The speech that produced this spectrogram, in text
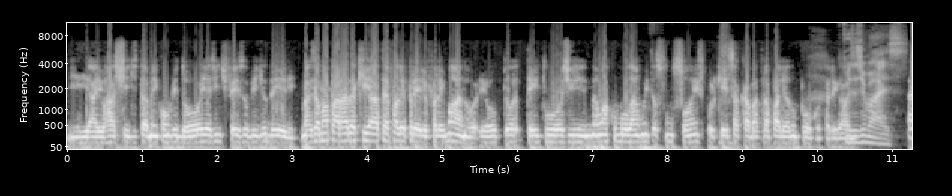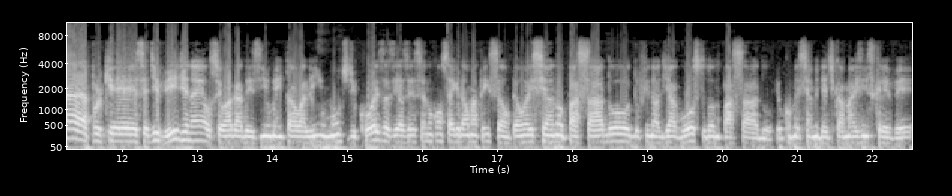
E aí o Rashid também convidou e a gente fez o vídeo dele. Mas é uma parada que até falei pra ele, eu falei, mano, eu tô, tento hoje não acumular muitas funções, porque isso acaba atrapalhando um pouco, tá ligado? Coisa demais. É, porque você divide, né, o seu HDzinho mental ali em um monte de coisas e às vezes você não consegue dar uma atenção. Então, esse ano passado, do final de agosto do ano passado, eu comecei a me dedicar mais em escrever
